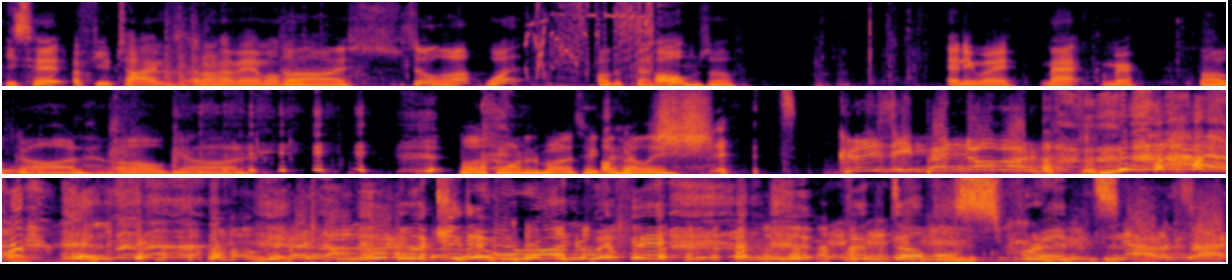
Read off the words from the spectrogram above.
He's hit a few times. I don't have ammo though. Uh, still up? What? Oh, this guy Oh. killed himself. anyway, Matt, come here. Oh god. Oh god. Most wanted about to take the Oh, heli. shit. Crazy, bend over! Look at him run with it. The double sprint. no, son!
